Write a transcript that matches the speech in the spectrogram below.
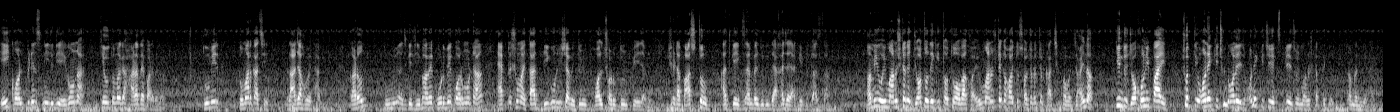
এই কনফিডেন্স নিয়ে যদি এগোও না, কেউ তোমাকে হারাতে পারবে না। তুমি তোমার কাছে রাজা হয়ে থাকবে। কারণ তুমি আজকে যেভাবে করবে কর্মটা, একটা সময় তার দ্বিগুণ হিসাবে তুমি ফলস্বরূপ তুমি পেয়ে যাবে। সেটা বাস্তব। আজকে এক্সাম্পল যদি দেখা যায় আগে বিকাশ দা। আমি ওই মানুষটাকে যত দেখি তত অবাক হয়। ওই মানুষটাকে হয়তো সচরাচর কাছে পাওয়া যায় না। কিন্তু যখনই পাই, সত্যি অনেক কিছু নলেজ অনেক কিছু এক্সপিরিয়েন্স ওই মানুষটার থেকে আমরা নিয়ে থাকি।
